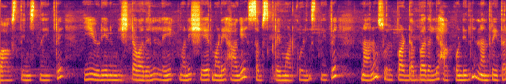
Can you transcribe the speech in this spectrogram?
ಭಾವಿಸ್ತೀನಿ ಸ್ನೇಹಿತರೆ. ಈ ವಿಡಿಯೋ ನಿಮ್ಗೆ ಇಷ್ಟವಾದಲ್ಲಿ ಲೈಕ್ ಮಾಡಿ, ಶೇರ್ ಮಾಡಿ, ಹಾಗೆ ಸಬ್ಸ್ಕ್ರೈಬ್ ಮಾಡ್ಕೊಳ್ಳಿ ಸ್ನೇಹಿತರೆ. ನಾನು ಸ್ವಲ್ಪ ಡಬ್ಬದಲ್ಲಿ ಹಾಕ್ಕೊಂಡಿದ್ದೀನಿ. ನಂತರ ಈ ಥರ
